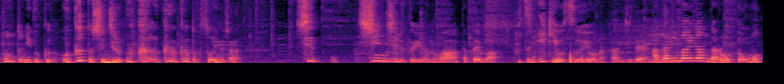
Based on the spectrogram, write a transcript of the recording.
本当に浮くの。浮くと信じる。浮く浮く浮くとかそういうのじゃない。し信じるというのは例えば普通に息を吸うような感じで、うん。当たり前なんだろうと思っ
